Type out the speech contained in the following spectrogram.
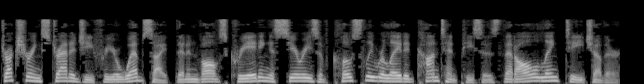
structuring strategy for your website that involves creating a series of closely related content pieces that all link to each other.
